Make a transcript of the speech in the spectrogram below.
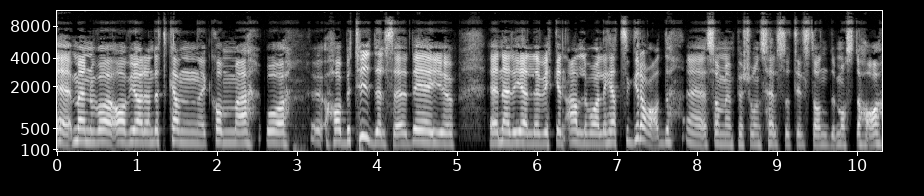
Eh, men vad avgörandet kan komma och eh, ha betydelse, det är ju eh, när det gäller vilken allvarlighetsgrad som en persons hälsotillstånd måste ha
